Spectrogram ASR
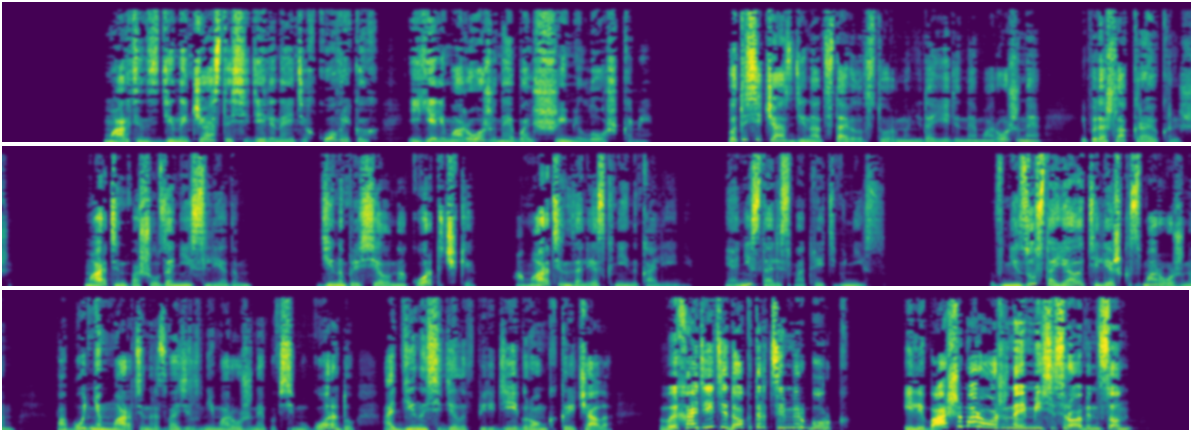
Мартин с Диной часто сидели на этих ковриках и ели мороженое большими ложками. Вот и сейчас Дина отставила в сторону недоеденное мороженое и подошла к краю крыши. Мартин пошел за ней следом. Дина присела на корточки, а Мартин залез к ней на колени, и они стали смотреть вниз. Внизу стояла тележка с мороженым — по будням Мартин развозил в ней мороженое по всему городу, а Дина сидела впереди и громко кричала «Выходите, доктор Циммербург!» или «Ваше мороженое, миссис Робинсон!»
